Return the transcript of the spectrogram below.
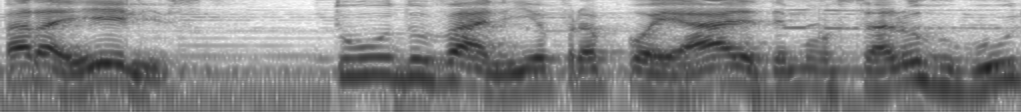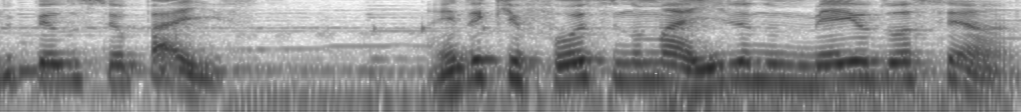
Para eles, tudo valia para apoiar e demonstrar orgulho pelo seu país, ainda que fosse numa ilha no meio do oceano.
